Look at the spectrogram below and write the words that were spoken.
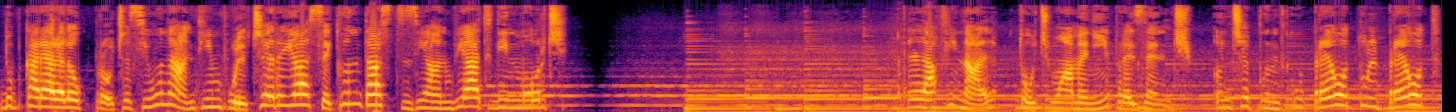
după care are loc procesiunea în timpul cereia se cântă astăzi a înviat din morci. La final, toți oamenii prezenți, începând cu preotul preot,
